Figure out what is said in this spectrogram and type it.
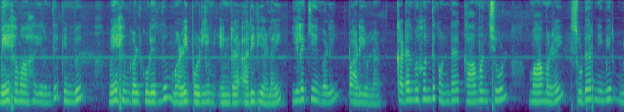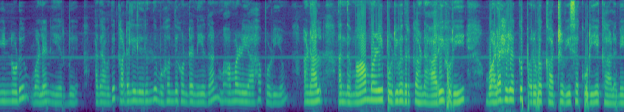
மேகமாக இருந்து பின்பு மேகங்கள் குளிர்ந்து மழை பொழியும் என்ற அறிவியலை இலக்கியங்களில் பாடியுள்ளான். கடல் முகந்து கொண்ட காமஞ்சூழ் மாமழை சுடர் நிமிர் மின்னொடு வளன் இயல்பு அதாவது கடலிலிருந்து முகந்து கொண்ட நீர்தான் மாமழையாக பொழியும். ஆனால் அந்த மாமழை பொழிவதற்கான அறிகுறி வடகிழக்கு பருவக்காற்று வீசக்கூடிய காலமே.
